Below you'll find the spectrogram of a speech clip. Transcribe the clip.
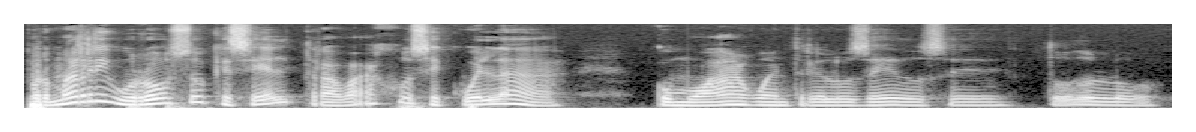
Por más riguroso que sea el trabajo, se cuela como agua entre los dedos eh, todo lo,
